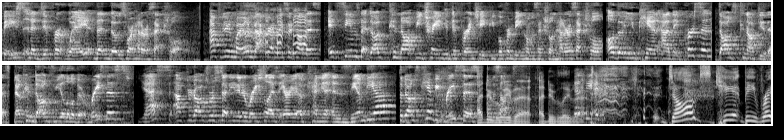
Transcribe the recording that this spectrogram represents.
face in a different way than those who are heterosexual. After doing my own background research on this, it seems that dogs cannot be trained to differentiate people from being homosexual and heterosexual. Although you can as a person, dogs cannot do this. Now, can dogs be a little bit racist? Yes, after dogs were studied in a racialized area of Kenya and Zambia. So dogs can be racist. I do believe that. I do believe that. I- Dogs can't be ra-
